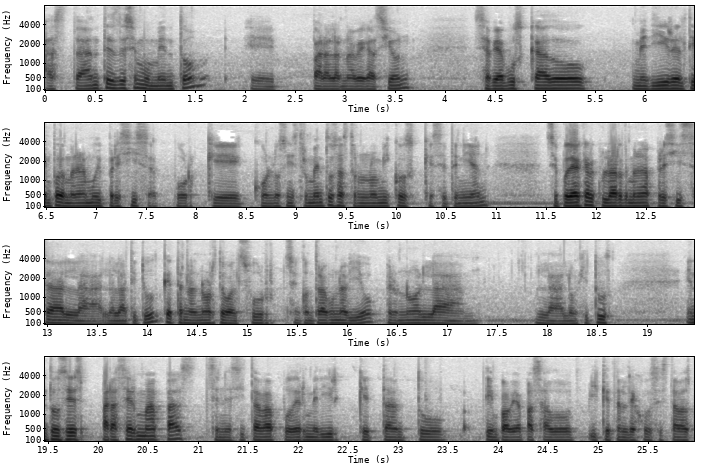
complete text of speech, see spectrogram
hasta antes de ese momento, eh, para la navegación, se había buscado medir el tiempo de manera muy precisa, porque con los instrumentos astronómicos que se tenían, se podía calcular de manera precisa la, latitud, qué tan al norte o al sur se encontraba un navío, pero no la, longitud. Entonces, para hacer mapas se necesitaba poder medir qué tanto tiempo había pasado y qué tan lejos estabas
